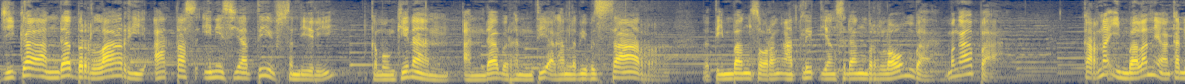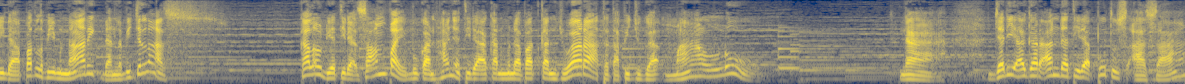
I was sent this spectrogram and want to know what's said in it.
Jika Anda berlari atas inisiatif sendiri, kemungkinan Anda berhenti akan lebih besar ketimbang seorang atlet yang sedang berlomba. Mengapa? Karena imbalan yang akan didapat lebih menarik dan lebih jelas. Kalau dia tidak sampai, bukan hanya tidak akan mendapatkan juara, tetapi juga malu. Nah, jadi agar Anda tidak putus asa,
